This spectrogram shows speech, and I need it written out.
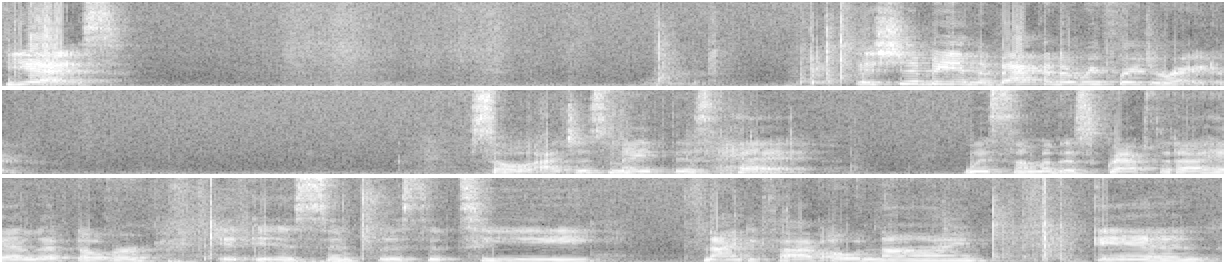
Yes. It should be in the back of the refrigerator. So I just made this hat with some of the scraps that I had left over. It is Simplicity 9509 and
